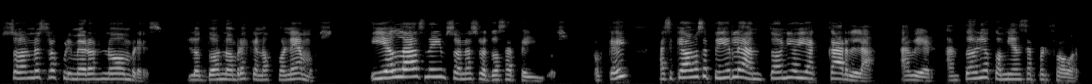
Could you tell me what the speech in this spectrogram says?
son nuestros primeros nombres, los dos nombres que nos ponemos. Y el last name son nuestros dos apellidos, ¿ok? Así que vamos a pedirle a Antonio y a Carla. A ver, Antonio, comienza, por favor.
